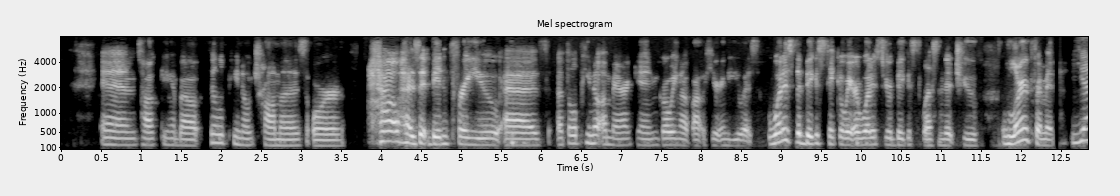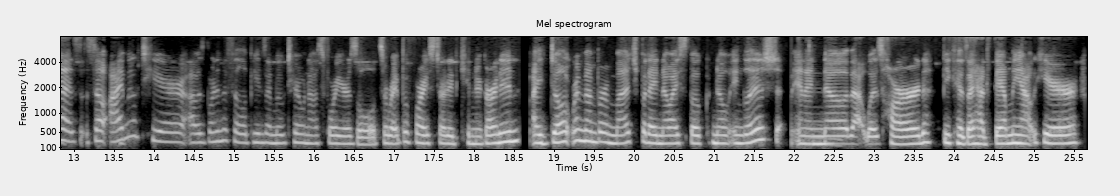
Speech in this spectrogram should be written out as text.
and talking about Filipino traumas or how has it been for you as a Filipino American growing up out here in the US? What is the biggest takeaway or what is your biggest lesson that you learned from it? Yes, so I moved here. I was born in the Philippines. I moved here when I was four years old. So, right before I started kindergarten, I don't remember much, but I know I spoke no English. And I know that was hard because I had family out here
